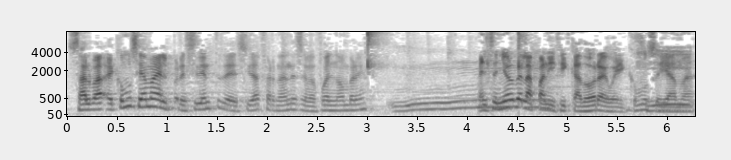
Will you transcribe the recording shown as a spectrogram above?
salva, eh, ¿cómo se llama el presidente de Ciudad Fernández? Se me fue el nombre. El señor de la panificadora, güey, ¿cómo se llama?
